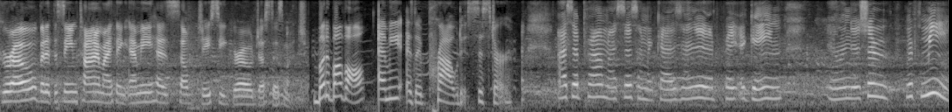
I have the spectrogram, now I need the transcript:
grow, but at the same time, I think Emmy has helped Jacy grow just as much. But above all, Emmy is a proud sister. I said proud my sister because I did play a game and just with me.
